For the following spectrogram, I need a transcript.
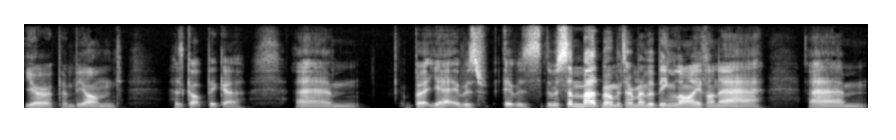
Europe and beyond has got bigger. Um, but yeah, it was it was there was some mad moments. I remember being live on air Um,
